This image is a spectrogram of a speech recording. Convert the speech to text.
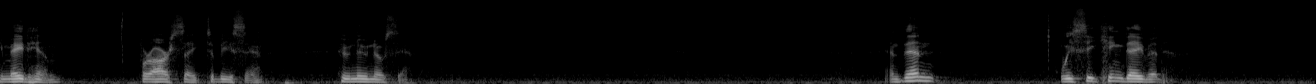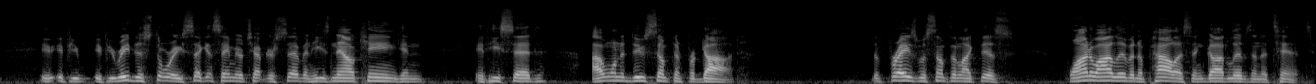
He made him for our sake to be sin who knew no sin. And then we see King David. If you, if you read the story, 2 Samuel chapter 7, he's now king, and, and he said, I want to do something for God. The phrase was something like this Why do I live in a palace and God lives in a tent?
